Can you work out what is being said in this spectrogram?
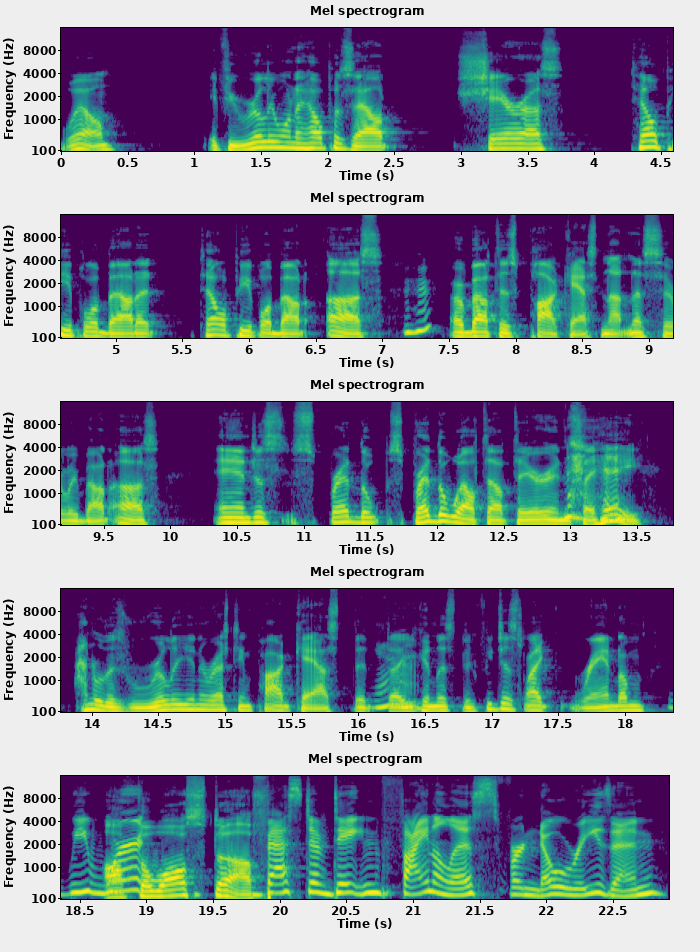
Well, if you really want to help us out, share us, tell people about it, tell people about us or about this podcast, not necessarily about us, and just spread the spread the wealth out there and say, "Hey, I know this really interesting podcast that uh, you can listen to if you just like random We off the wall stuff." best of Dayton finalists for no reason.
